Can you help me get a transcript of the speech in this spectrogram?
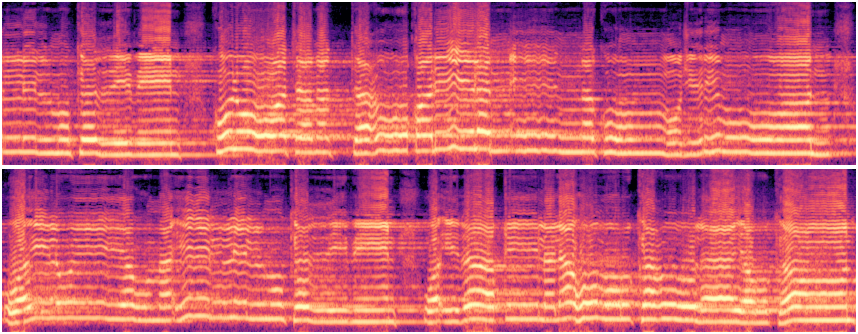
للمكذبين. كلوا وتمتعوا قليلا إنكم مجرمون. ويل يومئذ للمكذبين. وإذا قيل لهم اركعوا لا يركعون.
